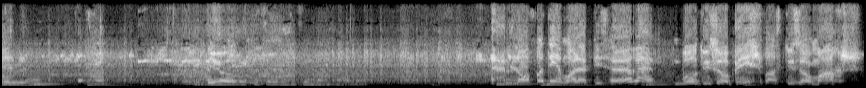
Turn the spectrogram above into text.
Cool, ja. Ja. Bisschen. Ähm, lass mir dir mal etwas hören, wo du so bist, was du so machst.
